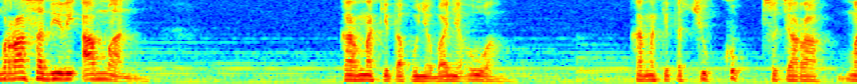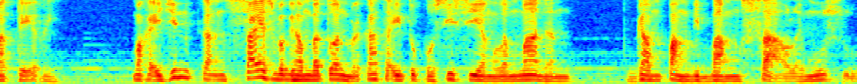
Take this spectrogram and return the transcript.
merasa diri aman karena kita punya banyak uang, karena kita cukup secara materi, maka izinkan saya sebagai hamba Tuhan berkata itu posisi yang lemah dan gampang dibangsa oleh musuh.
